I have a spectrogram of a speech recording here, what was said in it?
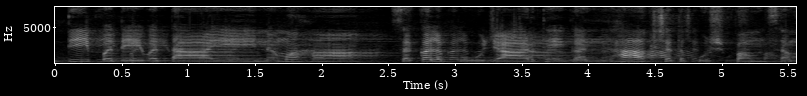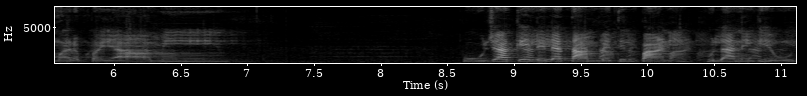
दीपदेवताये नमः। सकल पूजार्थे गंधाक्षत समर्पयामि। पूजा केलेल्या तांब्यातील पाणी फुलाने घेऊन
